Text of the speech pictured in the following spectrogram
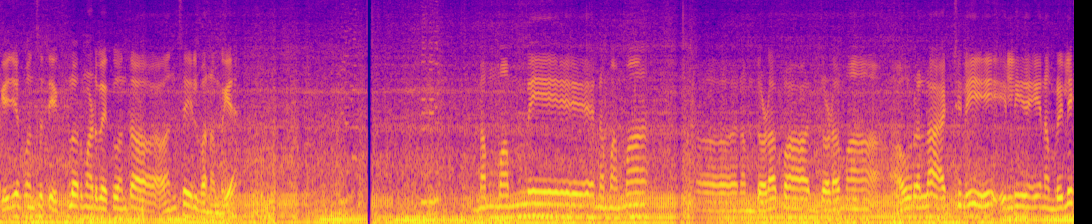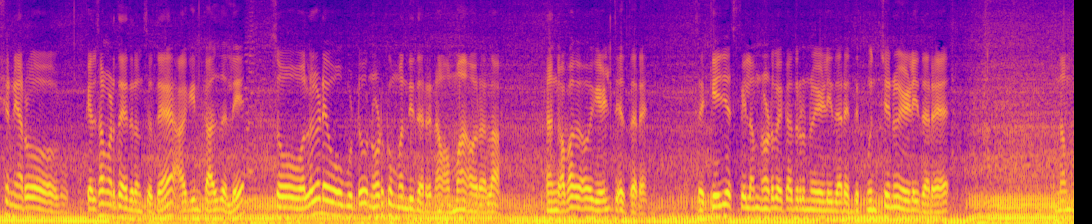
ಕೆ ಜಿ ಎಫ್ ಒಂದ್ಸತಿ ಎಕ್ಸ್ಪ್ಲೋರ್ ಮಾಡಬೇಕು ಅಂತ ಅನಿಸೇ ಇಲ್ವಾ ನಮಗೆ? ನಮ್ಮ ಮಮ್ಮಿ ನಮ್ಮಮ್ಮ ನಮ್ಮ ದೊಡ್ಡಪ್ಪ, ದೊಡ್ಡಮ್ಮ ಅವರೆಲ್ಲ ಆ್ಯಕ್ಚುಲಿ ಇಲ್ಲಿ ನಮ್ಮ ರಿಲೇಷನ್ ಯಾರೋ ಕೆಲಸ ಮಾಡ್ತಾಯಿದ್ರು ಅನಿಸುತ್ತೆ ಆಗಿನ ಕಾಲದಲ್ಲಿ. ಸೊ ಒಳಗಡೆ ಹೋಗ್ಬಿಟ್ಟು ನೋಡ್ಕೊಂಡು ಬಂದಿದ್ದಾರೆ ನಮ್ಮಮ್ಮ ಅವರೆಲ್ಲ. ನಂಗೆ ಅವಾಗ ಅವಾಗ ಹೇಳ್ತಿರ್ತಾರೆ. So K G S film ನೋಡಬೇಕಾದ್ರೂ ಹೇಳಿದ್ದಾರೆ ಇದಕ್ಕೆ ಮುಂಚೆನೂ ಹೇಳಿದ್ದಾರೆ. ನಮ್ಮ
